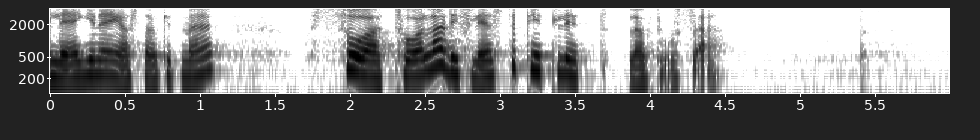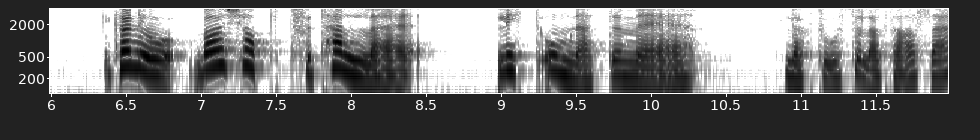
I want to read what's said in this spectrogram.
legene jeg har snakket med, så tåler de fleste bitte litt laktose. Jeg kan jo bare kjapt fortelle litt om dette med laktose og laktase.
